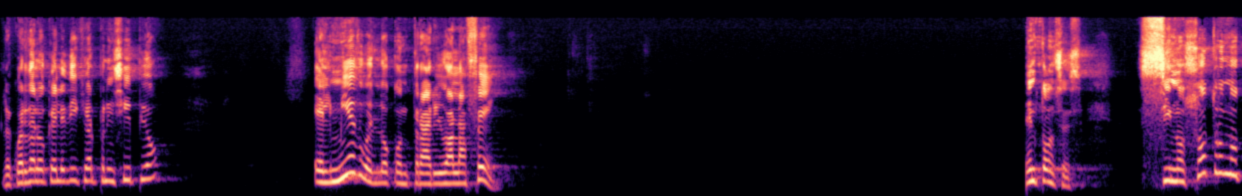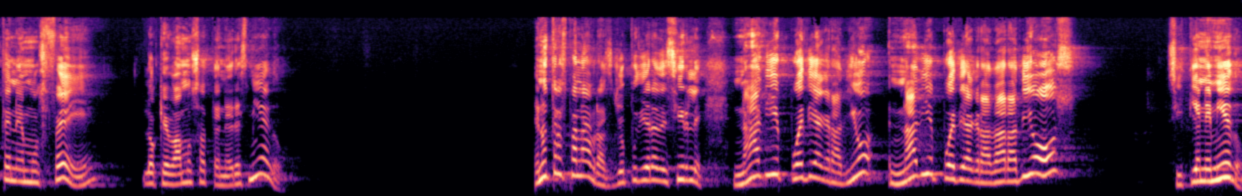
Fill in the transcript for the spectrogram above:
¿Recuerda lo que le dije al principio? El miedo es lo contrario a la fe. Entonces, si nosotros no tenemos fe, lo que vamos a tener es miedo. En otras palabras, yo pudiera decirle, nadie puede, agradar, nadie puede agradar a Dios si tiene miedo.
